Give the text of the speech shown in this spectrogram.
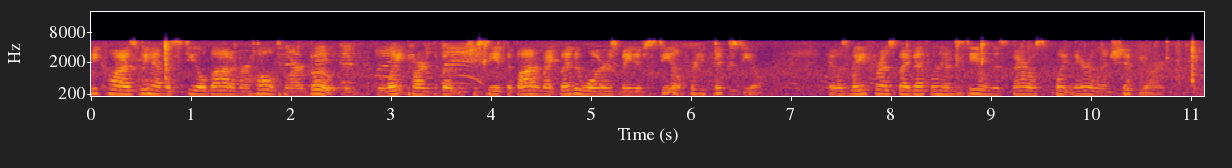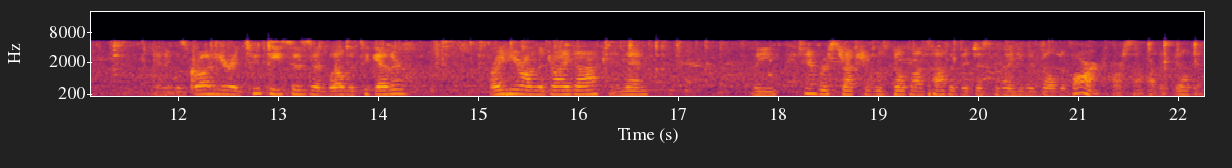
because we have a steel bottom or hull to our boat. The, the white part of the boat that you see at the bottom right by the water is made of steel, pretty thick steel. It was made for us by Bethlehem Steel in the Sparrows Point, Maryland shipyard. And it was brought here in two pieces and welded together right here on the dry dock and then the timber structure was built on top of it just the way you would build a barn or some other building.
